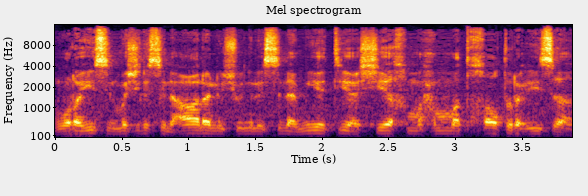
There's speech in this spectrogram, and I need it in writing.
ورئيس المجلس الأعلى للشؤون الإسلامية الشيخ محمد خاطر عيسى.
